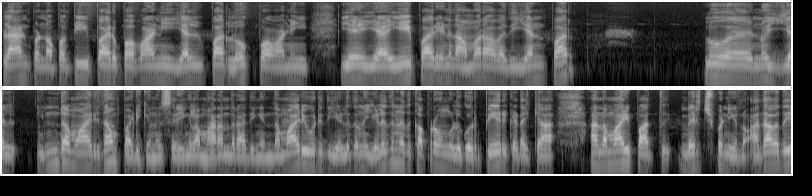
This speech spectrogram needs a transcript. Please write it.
பிளான் பண்ணோம். அப்போ B for Bhavani L for lower Bhavani A A- A for என்னது Amaravathi N for lower Noyyal. இந்த மாதிரி தான் படிக்கணும் சரிங்களா? மறந்துடாதீங்க இந்த மாதிரி ஒரு இது எழுதணும். எழுதுனதுக்கப்புறம் உங்களுக்கு ஒரு பேர் கிடைக்கா? அந்த மாதிரி பார்த்து மெர்ச் பண்ணிடணும். அதாவது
